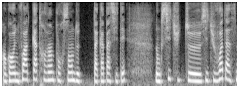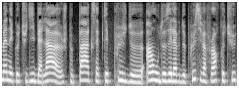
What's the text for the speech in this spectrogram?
encore une fois, à 80% de ta capacité. Donc si tu te, si tu vois ta semaine et que tu dis, ben là, euh, je peux pas accepter plus de un ou deux élèves de plus, il va falloir que tu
